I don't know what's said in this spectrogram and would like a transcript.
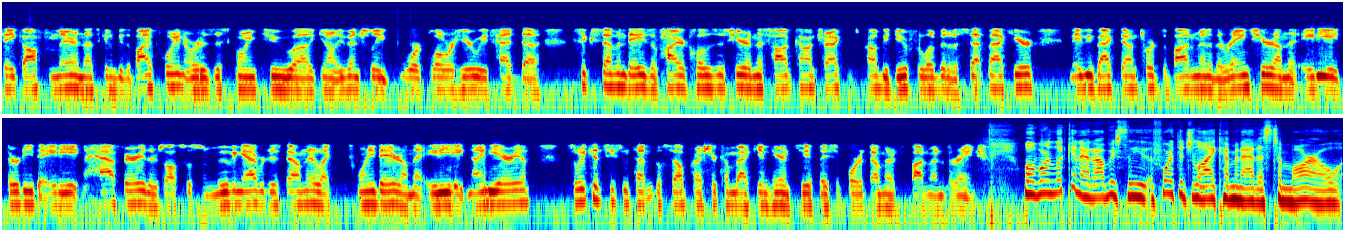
take off from there and that's going to be the buy point or is this going to, uh, you know, eventually work lower here? We've had, uh, six, seven days of higher closes here in this hog contract. It's probably due for a little bit of a setback here, maybe back down towards the bottom end of the range here on the 88.30 to 88 and a half area. There's also some moving averages down there, like the 20 day around the 88.90 area. So we could see some technical sell pressure come back in here and see if they support it down there at the bottom end of the range. Well, we're looking at obviously the 4th of July coming at us tomorrow.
